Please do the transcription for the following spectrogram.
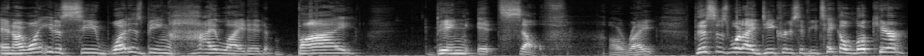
and I want you to see what is being highlighted by Bing itself. All right. This is what I decrease. If you take a look here,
